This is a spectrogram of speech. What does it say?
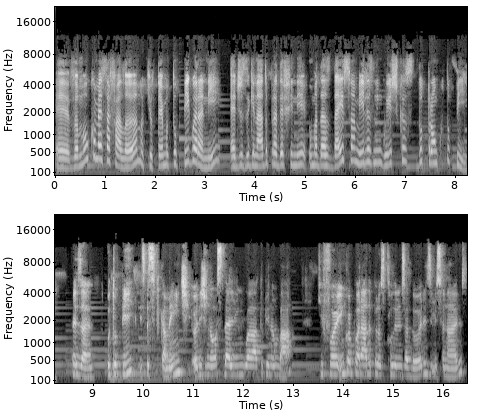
É, vamos começar falando que o termo tupi-guarani é designado para definir uma das dez famílias linguísticas do tronco tupi. Pois é. O tupi, especificamente, originou-se da língua tupinambá, que foi incorporada pelos colonizadores e missionários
